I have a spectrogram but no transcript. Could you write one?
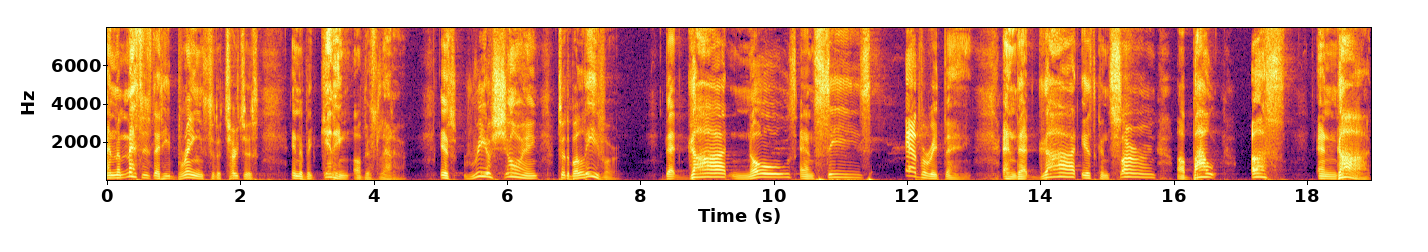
and the message that he brings to the churches in the beginning of this letter, is reassuring to the believer that God knows and sees everything and that God is concerned about us and God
